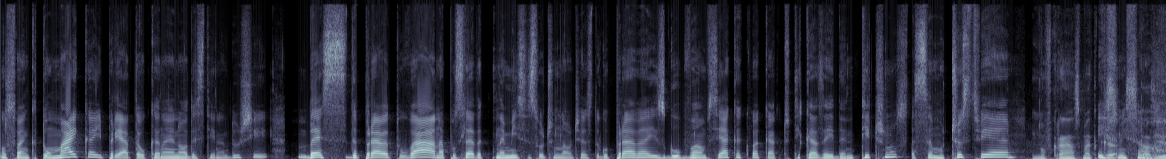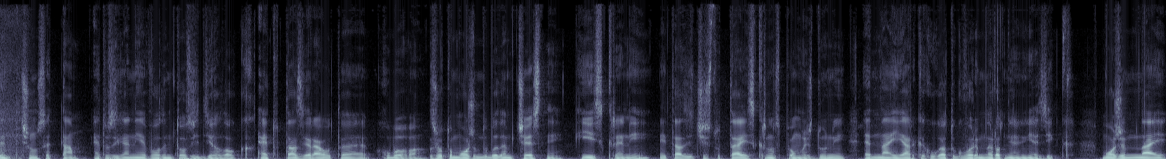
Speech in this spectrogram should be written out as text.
Освен като майка и приятелка на едно дестина души. Без да правя това, а напоследък не ми се случва много често да го правя, изгубвам всякаква, както ти каза, идентичност, самочувствие. Но в крайна сметка тази идентичност е там. Ето сега ние водим този диалог. Ето тази работа е хубава, защото можем да бъдем честни и искрени. И тази чистота и искреност помежду ни е най-ярка, когато говорим народния ни език можем най,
